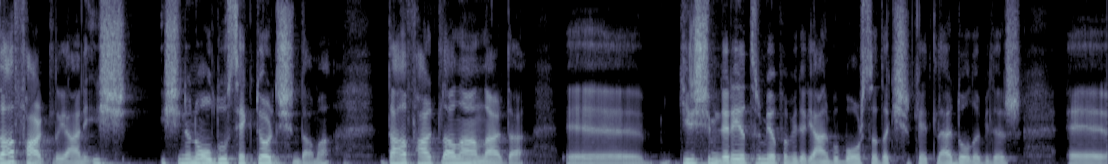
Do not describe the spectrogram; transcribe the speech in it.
daha farklı yani iş işinin olduğu sektör dışında ama daha farklı alanlarda e, girişimlere yatırım yapabilir. Yani bu borsadaki şirketler de olabilir, e,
